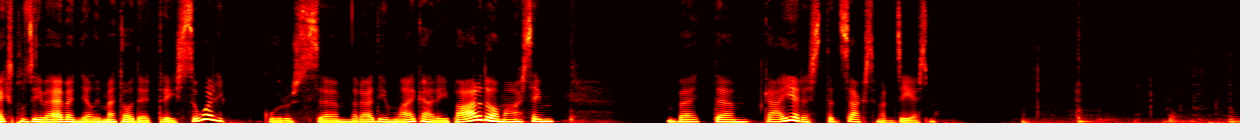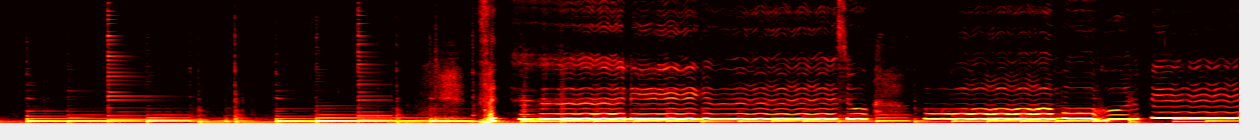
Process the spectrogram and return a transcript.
Eksplozīvā evaņģēlīja metode ir trīs soļi, kurus um, redzījuma laikā arī pārdomāsim, bet um, kā ierasts, tad sāksim ar dziesmu. Veni Jesu, amor Veni,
